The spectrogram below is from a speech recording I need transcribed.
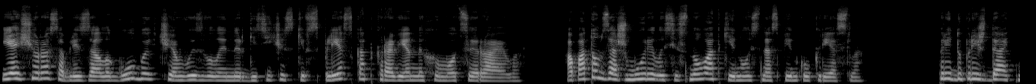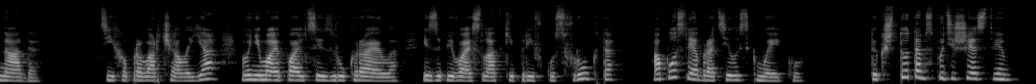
Я еще раз облизала губы, чем вызвала энергетический всплеск откровенных эмоций Райла. А потом зажмурилась и снова откинулась на спинку кресла. «Предупреждать надо», – тихо проворчала я, вынимая пальцы из рук Райла и запивая сладкий привкус фрукта, а после обратилась к Мейку. «Так что там с путешествием?»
